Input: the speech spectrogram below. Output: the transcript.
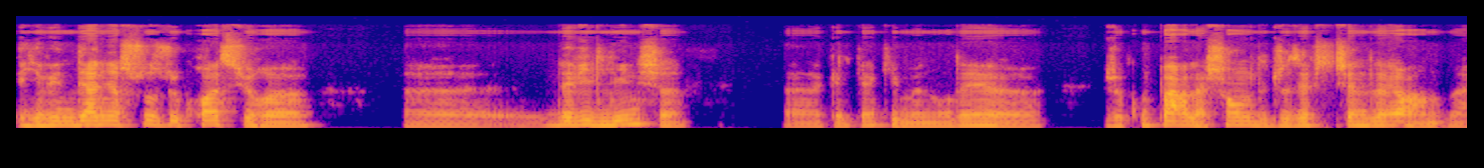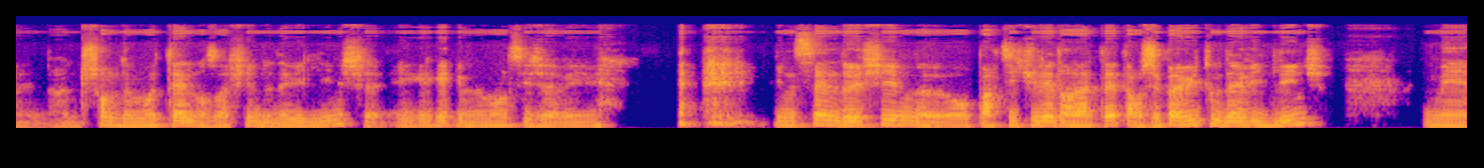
Et il y avait une dernière chose, je crois, sur euh, euh, David Lynch, euh, quelqu'un qui me demandait, je compare la chambre de Joseph Chandler à, une chambre de motel dans un film de David Lynch, et quelqu'un qui me demande si j'avais une scène de film en particulier dans la tête. Alors, j'ai pas vu tout David Lynch, mais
